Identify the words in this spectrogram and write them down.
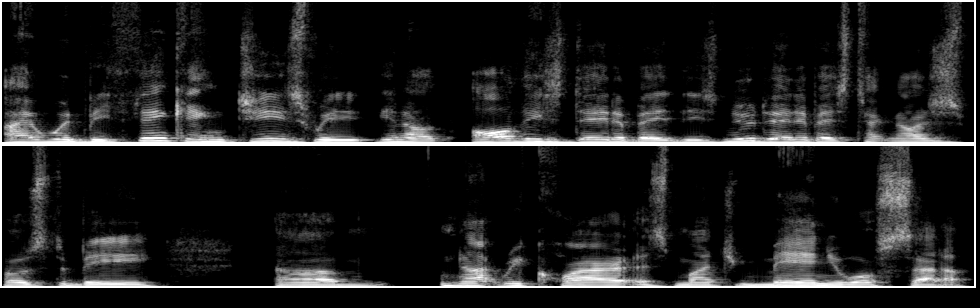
I would be thinking, geez, we, you know, all these database, these new database technologies supposed to be um, not require as much manual setup.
